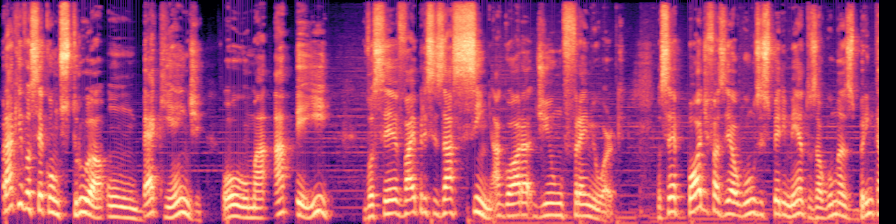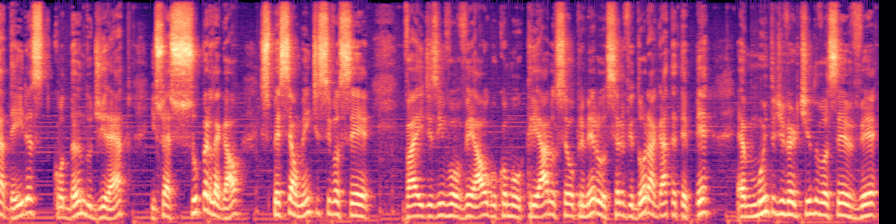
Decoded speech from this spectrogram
Para que você construa um back-end ou uma API, você vai precisar sim agora de um framework. Você pode fazer alguns experimentos, algumas brincadeiras codando direto, isso é super legal, especialmente se você vai desenvolver algo como criar o seu primeiro servidor HTTP. É muito divertido você ver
